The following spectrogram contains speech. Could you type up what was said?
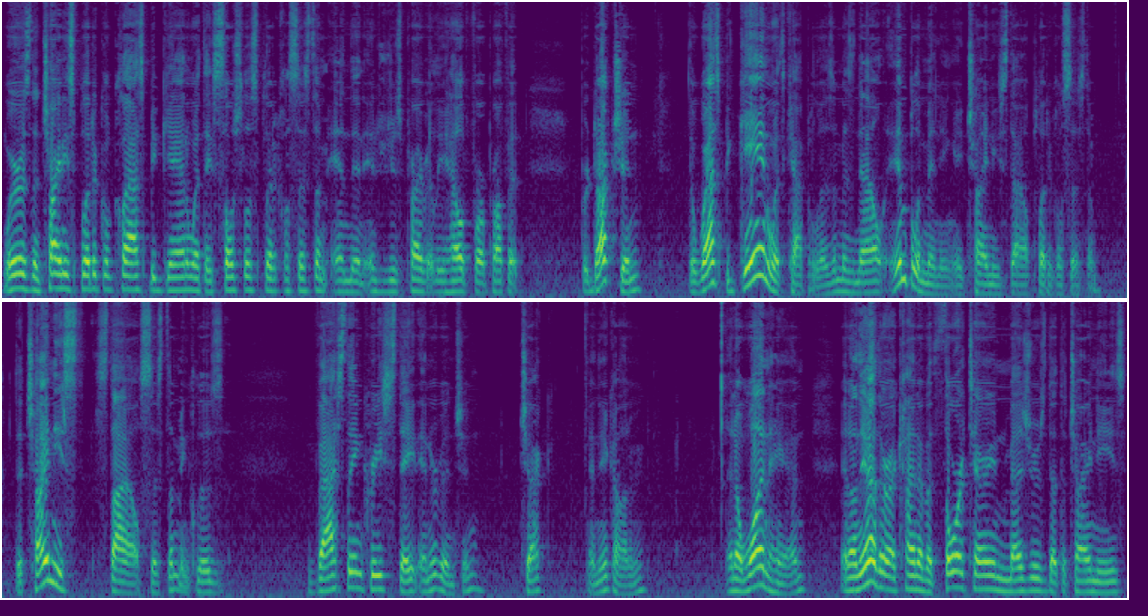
Whereas the Chinese political class began with a socialist political system and then introduced privately held for-profit production, the West began with capitalism is now implementing a Chinese-style political system. The Chinese-style system includes vastly increased state intervention, check, in the economy, and on one hand, and on the other, a kind of authoritarian measures that the Chinese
